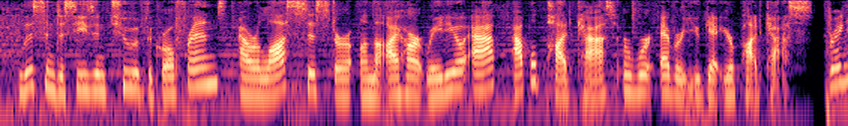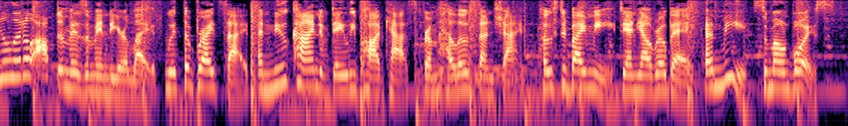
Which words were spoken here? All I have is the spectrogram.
Listen to season two of The Girlfriends, Our Lost Sister on the iHeartRadio app, Apple Podcasts, or wherever you get your podcasts. Bring a little optimism into your life with The Bright Side, a new kind of daily podcast from Hello Sunshine, hosted by me, Danielle Robay. And me, Simone Boyce.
